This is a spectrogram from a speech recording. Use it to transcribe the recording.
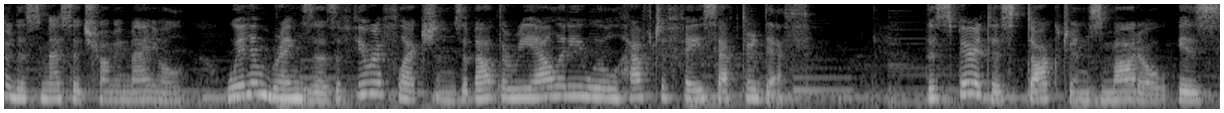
After this message from Emmanuel, William brings us a few reflections about the reality we will have to face after death. The Spiritist doctrine's motto is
